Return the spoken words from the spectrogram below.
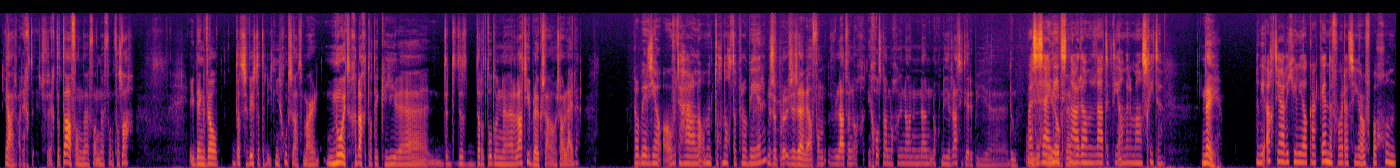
ja, ze was echt, was echt totaal van, van, van, van slag. Ik denk wel dat ze wist dat er iets niet goed zat, maar nooit gedacht dat ik hier, uh, dat, dat, dat het tot een relatiebreuk zou, zou leiden probeerde ze jou over te halen om het toch nog te proberen? Dus ze, ze zei wel van, laten we nog in godsnaam nog, nou, nou, nog die relatietherapie uh, doen. Maar ze zei niet, nou dan laat ik die andere man schieten. Nee. En die acht jaar dat jullie elkaar kenden voordat ze hierover begon,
